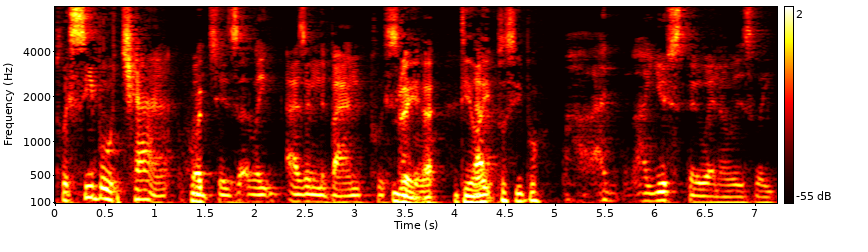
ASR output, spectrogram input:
placebo chat, which is uh, like as in the band placebo. Right. Uh, do you That- like placebo? I, I used to when I was like,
